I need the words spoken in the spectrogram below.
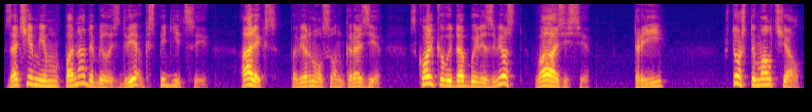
Зачем ему понадобилось две экспедиции? Алекс, — повернулся он к грозе, — сколько вы добыли звезд в оазисе? Три. Что ж ты молчал?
